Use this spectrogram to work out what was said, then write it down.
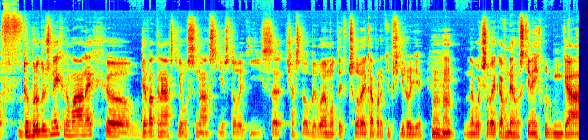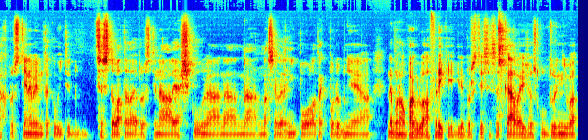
v dobrodružných románech 19. a 18. století se často objevuje motiv člověka proti přírodě. Mm-hmm. Nebo člověka v nehostinných podmínkách, prostě nevím, takový ty cestovatelé prostě na Aljašku, na, na, na, na severní pól a tak podobně. A, nebo naopak do Afriky, kde prostě se setkávají že, s kulturníma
